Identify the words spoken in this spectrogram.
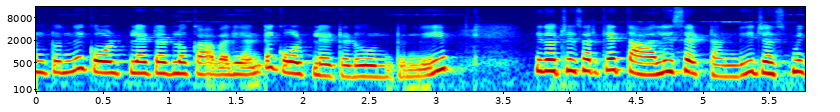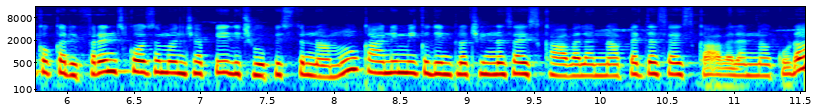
ఉంటుంది గోల్డ్ ప్లేటెడ్లో కావాలి అంటే గోల్డ్ ప్లేటెడ్ ఉంటుంది. ఇది వచ్చేసరికి తాళీ సెట్ అండి. జస్ట్ మీకు ఒక రిఫరెన్స్ కోసం అని చెప్పి ఇది చూపిస్తున్నాము. కానీ మీకు దీంట్లో చిన్న సైజ్ కావాలన్నా పెద్ద సైజ్ కావాలన్నా కూడా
